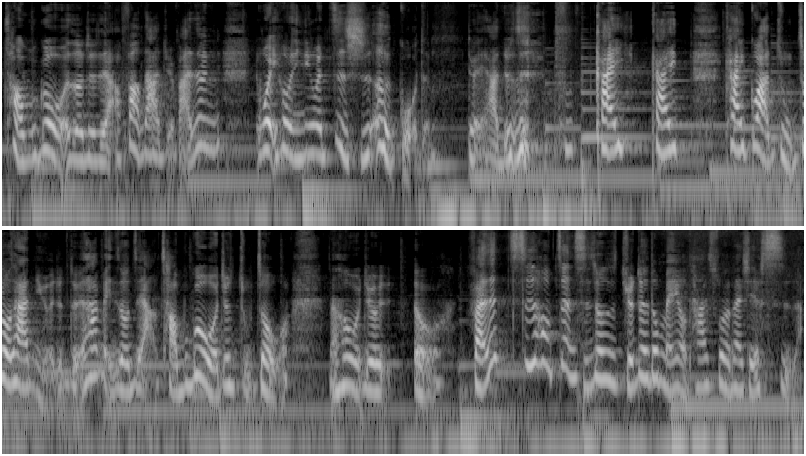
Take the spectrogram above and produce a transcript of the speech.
吵不过我的时候就这样放大绝，反正我以后一定会自食恶果的。对，他就是 开开开挂诅咒他女儿，就对，他每次都这样，吵不过我就诅咒我，然后我就哦，反正之后证实就是绝对都没有他说的那些事啊。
